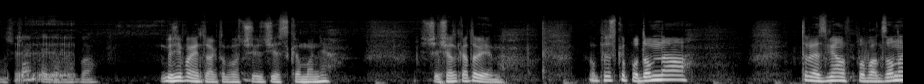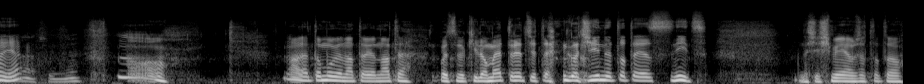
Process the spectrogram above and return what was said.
Go chyba. Już nie pamiętam jak to było 30 ma, nie? 60 to wiem. No wszystko podobna. Trochę zmian wprowadzone, nie? Inaczej, nie? No. No ale to mówię, na te, na te powiedzmy kilometry czy te godziny to to jest nic. No się śmieją, że to, to,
